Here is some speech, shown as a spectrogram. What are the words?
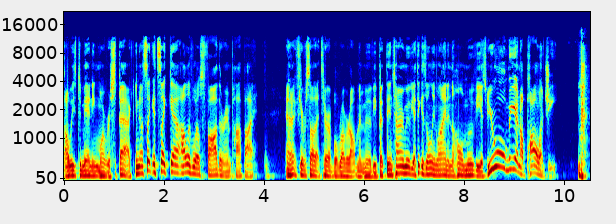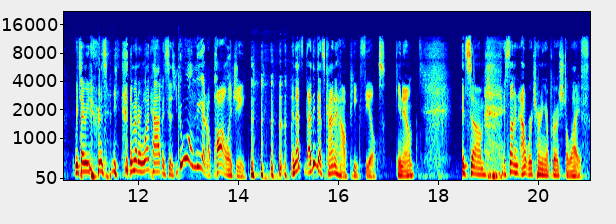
always demanding more respect. You know, it's like it's like uh, Olive Oyl's father in Popeye. I don't know if you ever saw that terrible Robert Altman movie, but the entire movie, I think his only line in the whole movie is "You owe me an apology." Every time he turns, no matter what happens, he says, "You owe me an apology," and that's I think that's kind of how Pete feels. You know, it's um, it's not an outward turning approach to life,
